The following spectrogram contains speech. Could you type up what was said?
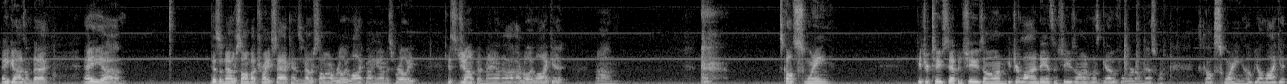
Hey guys, I'm back. Hey, um, this is another song by Trace Atkins. Another song I really like by him. It's really, it's jumping, man. I, I really like it. Um, it's called Swing. Get your two-stepping shoes on. Get your line dancing shoes on. Let's go for it on this one. It's called Swing. Hope y'all like it.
